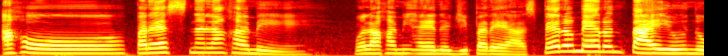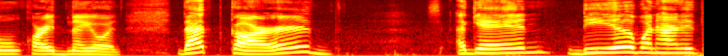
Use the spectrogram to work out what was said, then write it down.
Ako, pares na lang kami. Wala kaming energy parehas. Pero meron tayo nung card na yon. That card, again, deal 120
